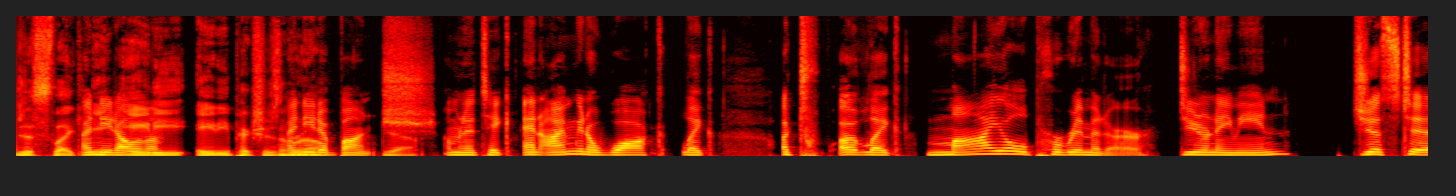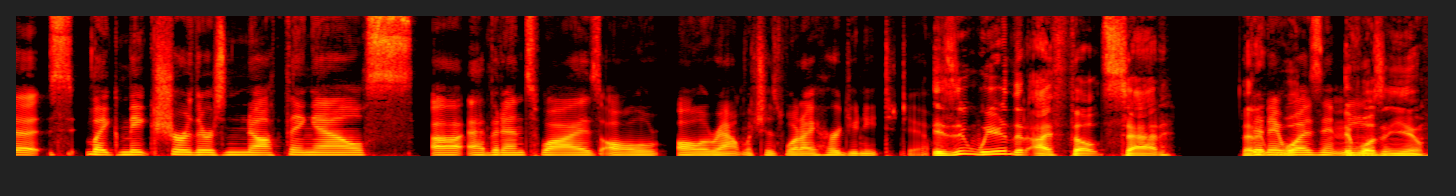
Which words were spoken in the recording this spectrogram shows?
Just like I need eight- all of 80, 80 pictures in a I need row. a bunch. Yeah. I'm gonna take, and I'm gonna walk like a, tw- a like mile perimeter. Do you know what I mean? Just to like make sure there's nothing else uh, evidence wise all all around, which is what I heard you need to do. Is it weird that I felt sad That it wa- wasn't me. It wasn't you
